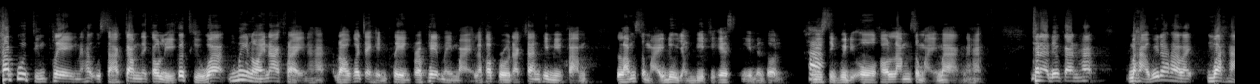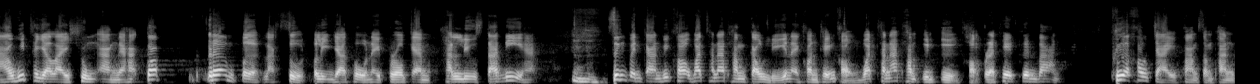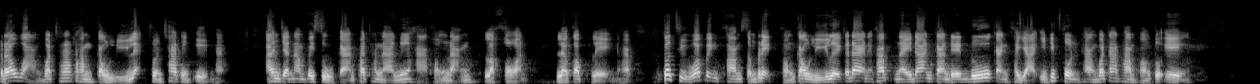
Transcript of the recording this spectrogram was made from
ถ้าพูดถึงเพลงนะฮะอุตสาหกรรมในเกาหลีก็ถือว่าไม่น้อยหน้าใครนะฮะเราก็จะเห็นเพลงประเภทใหม่ๆ แล้วก็ production ที่มีความล้ำสมัยดูอย่าง BTS อย่างนี้เป็นต้น music video เขาล้ำสมัยมากนะฮะขณะเดียวกันฮะมหาวิทยาลัยมหาวิทยาลัยชุงอังนะฮะก็เริ่มเปิดหลักสูตรปริญญาโทในโปรแกรม Hallyu Study ฮะซึ่งเป็นการวิเคราะห์วัฒนธรรมเกาหลีในคอนเทนต์ของวัฒนธรรมอื่น ๆ ของประเทศเพื่อนบ้าน เพื่อเข้าใจความสัมพันธ์ระหว่างวัฒนธรรมเกาหลีและชนชาติอื่นๆฮะ อันจะนำไปสู่การพัฒนาเนื้อหาของหนังละครแล้วก็เพลงนะครับ ก็ถือว่าเป็นความสำเร็จของเกาหลีเลยก็ได้นะครับ ในด้านการเรียนรู้การขยายอิทธิพลทางวัฒนธรรมของตัวเอง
